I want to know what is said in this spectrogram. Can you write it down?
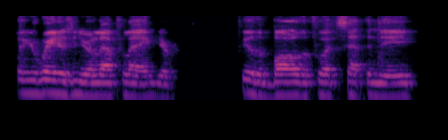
So your weight is in your left leg. You feel the ball of the foot, set the knee.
